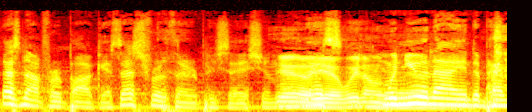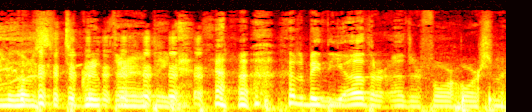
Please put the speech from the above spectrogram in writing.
that's not for a podcast. That's for a therapy session. Like, Yeah, that's- yeah, we don't- When you and I end up having to go to, to group therapy, it'll be the other other four horsemen.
